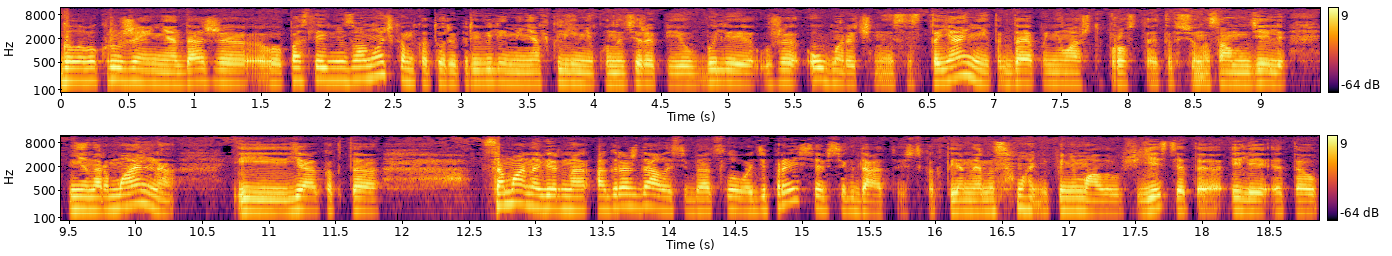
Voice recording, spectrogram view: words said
головокружение. Даже э, последним звоночком, которые привели меня в клинику на терапию, были уже обморочные состояния. И тогда я поняла, что просто это все на самом деле ненормально. И я как-то сама, наверное, ограждала себя от слова депрессия всегда. То есть как-то я, наверное, сама не понимала вообще, есть это или это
